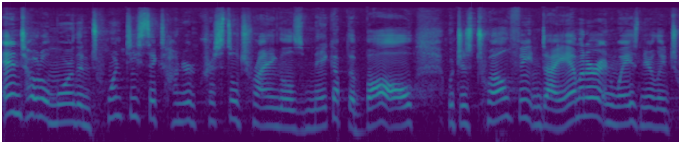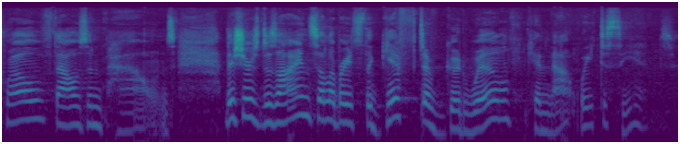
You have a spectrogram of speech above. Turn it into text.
In total, more than 2,600 crystal triangles make up the ball, which is 12 feet in diameter and weighs nearly 12,000 pounds. This year's design celebrates the gift of goodwill. Cannot wait to see it.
